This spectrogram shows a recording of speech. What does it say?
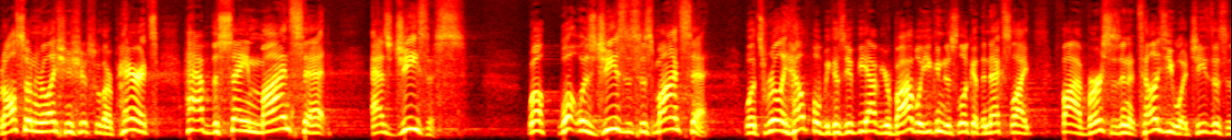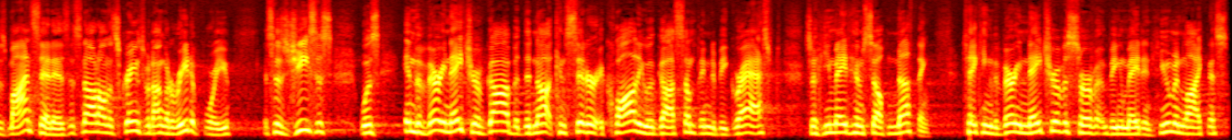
but also in relationships with our parents, have the same mindset as Jesus. Well, what was Jesus' mindset? Well, it's really helpful because if you have your Bible, you can just look at the next like five verses and it tells you what Jesus' mindset is. It's not on the screens, but I'm going to read it for you. It says, Jesus was in the very nature of God, but did not consider equality with God something to be grasped, so he made himself nothing. Taking the very nature of a servant and being made in human likeness,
